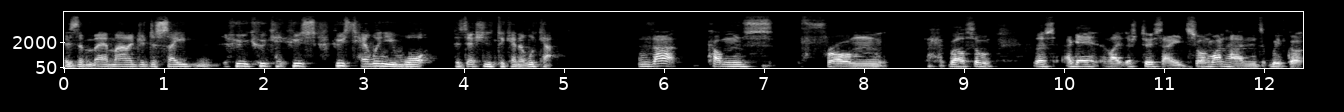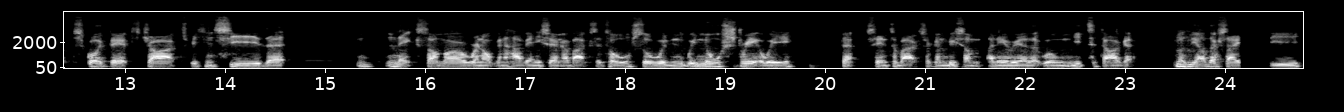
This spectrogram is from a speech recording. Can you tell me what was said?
Is the uh, manager decide who who who's who's telling you what positions to kind of look at? That comes from well, so there's again like there's two sides. So on one hand, we've got squad depth charts. We can see that next summer we're not going to have any centre backs at all. So we we know straight away that centre backs are going to be some an area that we'll need to target. Mm-hmm. But the other side, the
